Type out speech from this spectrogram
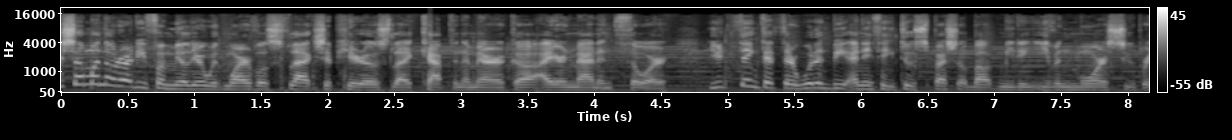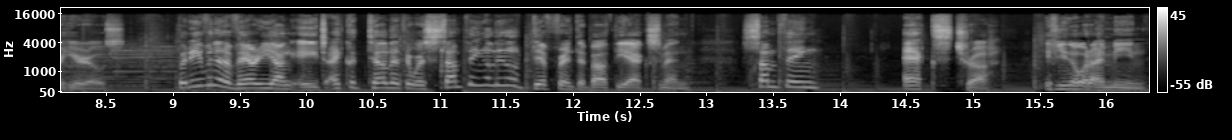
For someone already familiar with Marvel's flagship heroes like Captain America, Iron Man, and Thor, you'd think that there wouldn't be anything too special about meeting even more superheroes. But even at a very young age, I could tell that there was something a little different about the X Men. Something extra, if you know what I mean.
